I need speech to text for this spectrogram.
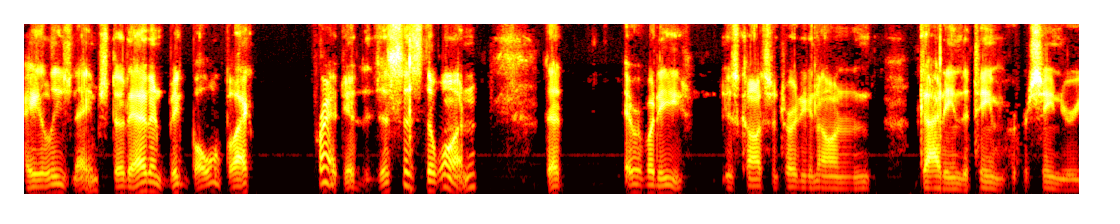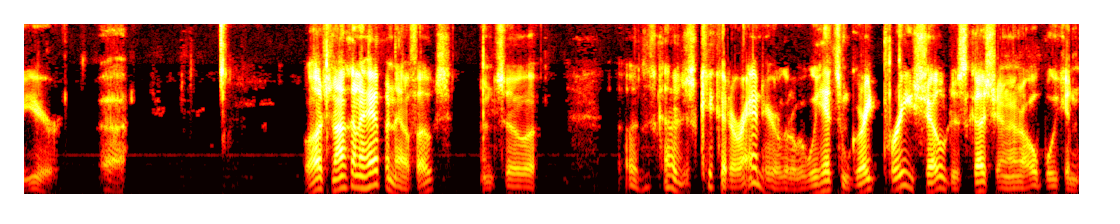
Hailey's name stood out in big, bold black print. This is the one that everybody is concentrating on guiding the team her senior year. Uh, well, it's not going to happen now, folks. And so uh, uh, let's kind of just kick it around here a little bit. We had some great pre-show discussion, and I hope we can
